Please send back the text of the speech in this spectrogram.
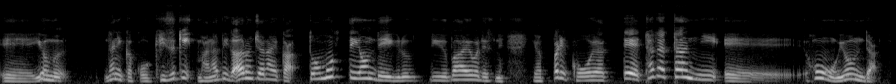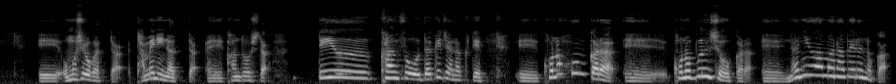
えー、読む何かこう気づき、学びがあるんじゃないかと思って読んでいるっていう場合はですね、やっぱりこうやって、ただ単に、えー、本を読んだ、えー、面白かった、ためになった、えー、感動した、っていう感想だけじゃなくて、えー、この本から、えー、この文章から、えー、何が学べるのか、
